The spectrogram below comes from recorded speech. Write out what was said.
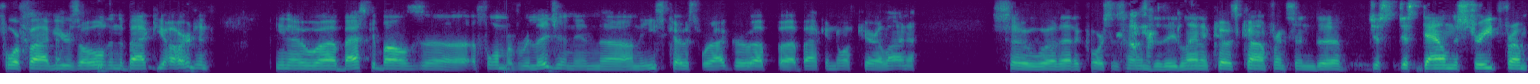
four or five years old, in the backyard, and you know, uh, basketball's uh, a form of religion in uh, on the East Coast where I grew up uh, back in North Carolina. So uh, that, of course, is home to the Atlantic Coast Conference, and just just down the street from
